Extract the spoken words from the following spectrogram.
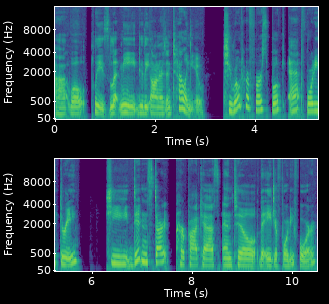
uh, well, please let me do the honors in telling you. She wrote her first book at 43. She didn't start her podcast until the age of 44.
